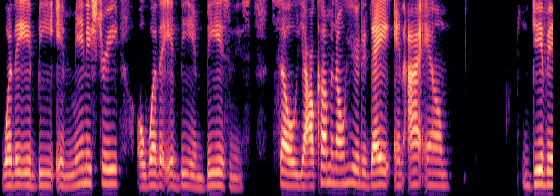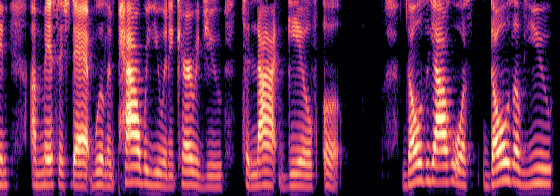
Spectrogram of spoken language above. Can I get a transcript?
whether it be in ministry or whether it be in business. So y'all coming on here today and I am giving a message that will empower you and encourage you to not give up. Those of y'all who are those of you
